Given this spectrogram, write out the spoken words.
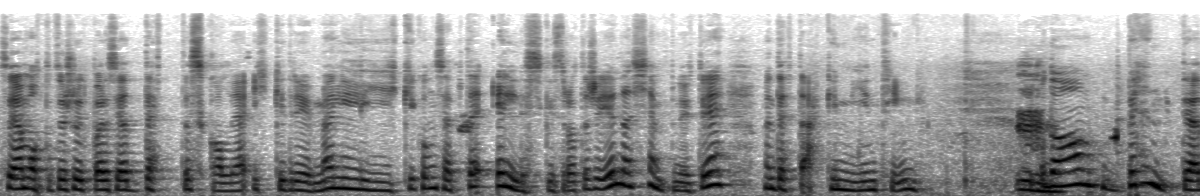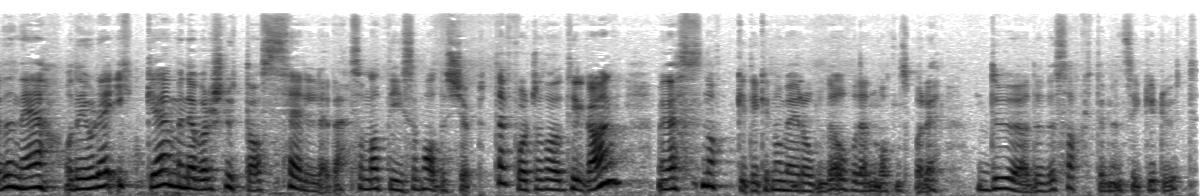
Så jeg måtte til slutt bare si at dette skal jeg ikke drive med. Liker konseptet, elsker strategien, det er kjempenyttig, men dette er ikke min ting. Og da brente jeg det ned. Og det gjorde jeg ikke, men jeg bare slutta å selge det. Sånn at de som hadde kjøpt det, fortsatt hadde tilgang. Men jeg snakket ikke noe mer om det, og på den måten så bare døde det sakte, men sikkert ut.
